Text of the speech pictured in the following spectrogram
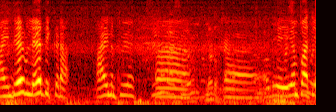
ఆయనదేమి లేదు ఇక్కడ. ఆయన ఏం పార్టీ?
